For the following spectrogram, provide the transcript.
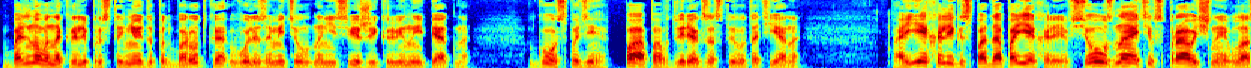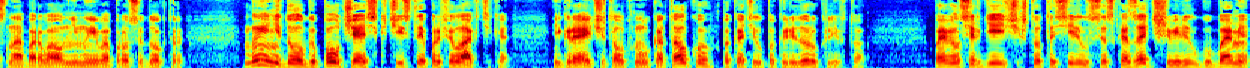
Больного накрыли простыней до подбородка, Воля заметил на ней свежие кровяные пятна. «Господи! Папа!» — в дверях застыла Татьяна. «Поехали, господа, поехали! Все узнаете в справочной!» — властно оборвал немые вопросы доктор. Мы недолго, полчасика, чистая профилактика. Играючи толкнул каталку, покатил по коридору к лифту. Павел Сергеевич что-то силился сказать, шевелил губами.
